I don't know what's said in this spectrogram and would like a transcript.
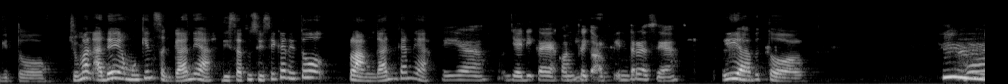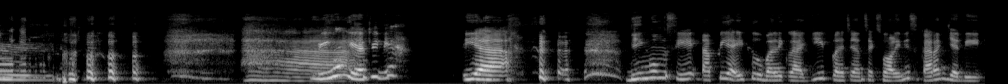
Gitu. Cuman ada yang mungkin segan ya. Di satu sisi kan itu pelanggan kan ya. Iya, jadi kayak konflik of interest ya. Iya, betul. Hmm. Bingung ya, Vin ya? Iya, bingung sih. Tapi ya itu balik lagi pelecehan seksual ini sekarang jadi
